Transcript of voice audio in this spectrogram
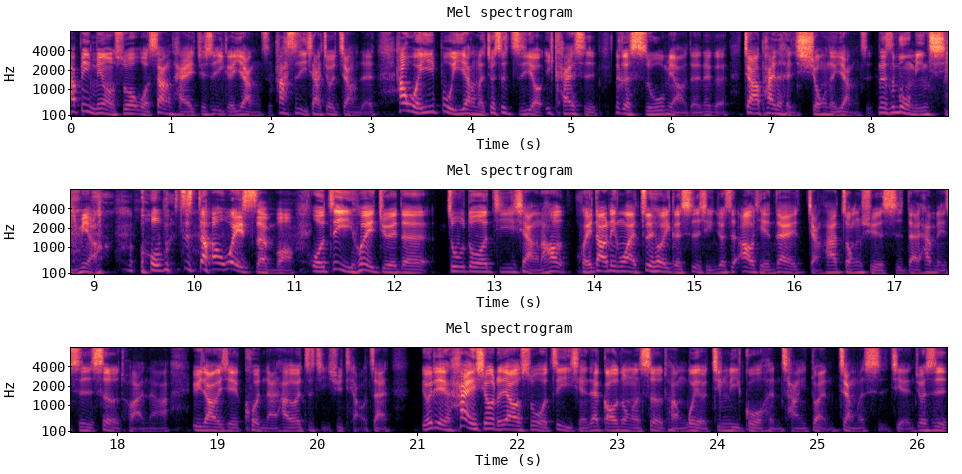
他并没有说我上台就是一个样子，他私底下就是这样人。他唯一不一样的就是只有一开始那个十五秒的那个叫他拍的很凶的样子，那是莫名其妙，我不知道为什么。我自己会觉得诸多迹象。然后回到另外最后一个事情，就是奥田在讲他中学时代，他每次社团啊遇到一些困难，他会自己去挑战。有点害羞的要说，我自己以前在高中的社团，我有经历过很长一段这样的时间，就是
